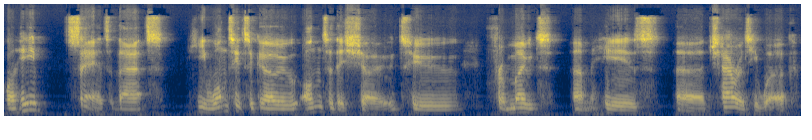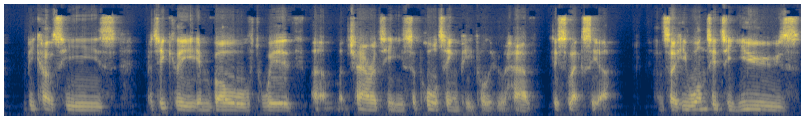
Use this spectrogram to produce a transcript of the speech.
Well, he said that he wanted to go onto this show to promote um, his uh, charity work because he's particularly involved with um, a charity supporting people who have dyslexia. And so he wanted to use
